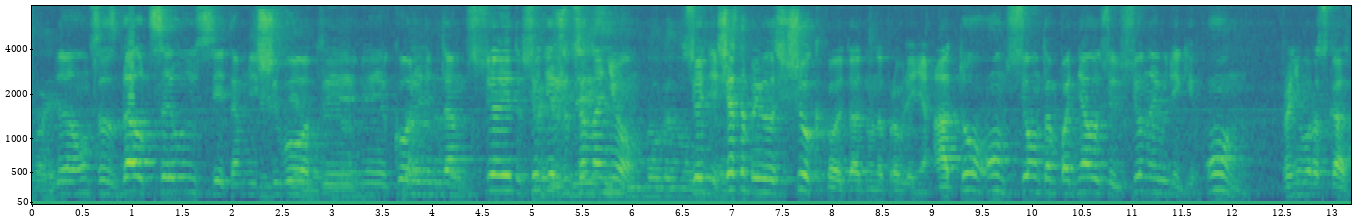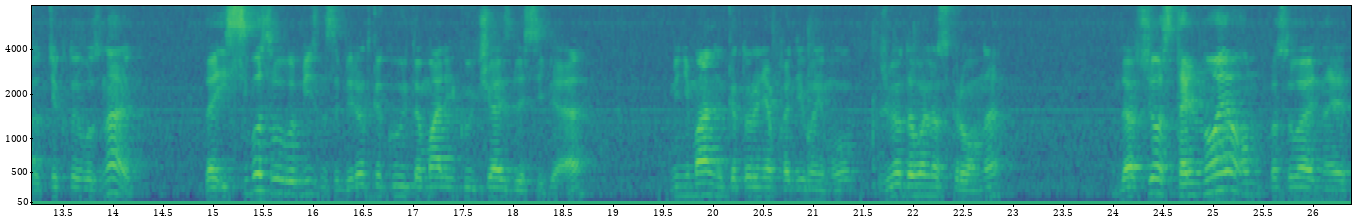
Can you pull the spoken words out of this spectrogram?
свои. Да, он создал целую сеть, там Мишивот, Систему, да. Корень, там все это, все Это держится на нем. Все, сейчас там появилось еще какое-то одно направление, а то он все, он там поднял и все, все на его деньги. Он, про него рассказывают, те, кто его знают, да, из всего своего бизнеса берет какую-то маленькую часть для себя, минимальную, которая необходима ему, живет довольно скромно, да, все остальное он посылает на это.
